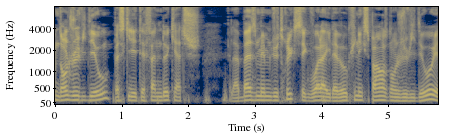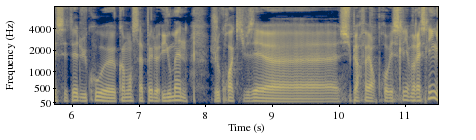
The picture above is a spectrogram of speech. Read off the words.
dans le jeu vidéo parce qu'il était fan de catch. La base même du truc, c'est que voilà, il avait aucune expérience dans le jeu vidéo et c'était du coup, euh, comment s'appelle Human, je crois, qui faisait euh, Super Fire Pro Wrestling.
